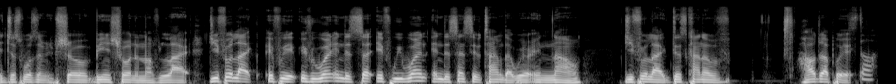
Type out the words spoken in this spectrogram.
it just wasn't show being shown enough light? Do you feel like if we if we weren't in the se- if we weren't in the sensitive time that we're in now, do you feel like this kind of how do I put it? Stuff.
